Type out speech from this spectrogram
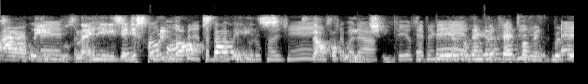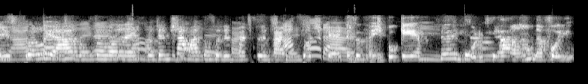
talentos, né? E se descobrir novos talentos. Exatamente. Eu só Eu só tenho que agradecer esse momento, porque isso ter me chamado para poder participar desse podcast. Exatamente, porque, porque a Ana foi.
